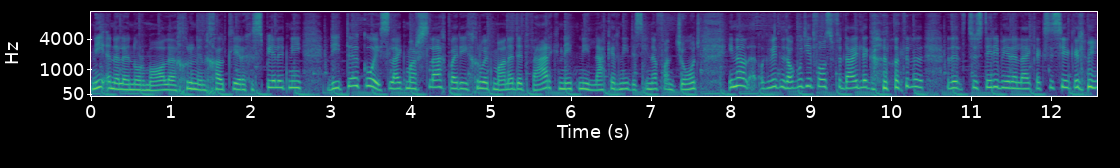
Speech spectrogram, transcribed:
nie in hulle normale groen en goud klere gespeel het nie? Die turquoise lyk maar sleg by die groot manne. Dit werk net nie lekker nie. Dis Ina van George. Ina, ek weet nie dalk moet jy dit vir ons verduidelik wat hulle dit so steadybere lyk. Ek is seker nie.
